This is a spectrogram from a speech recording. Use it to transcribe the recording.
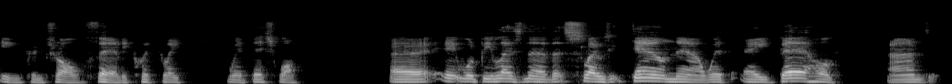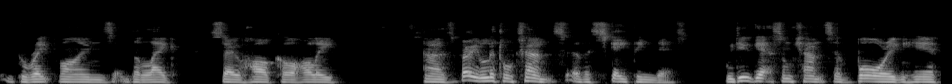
in control fairly quickly with this one. Uh, it would be Lesnar that slows it down now with a bear hug and grapevines the leg. So Hardcore Holly has very little chance of escaping this. We do get some chance of boring here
